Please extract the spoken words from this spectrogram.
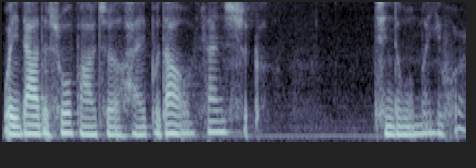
伟大的说法者还不到三十个。请等我们一会儿。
